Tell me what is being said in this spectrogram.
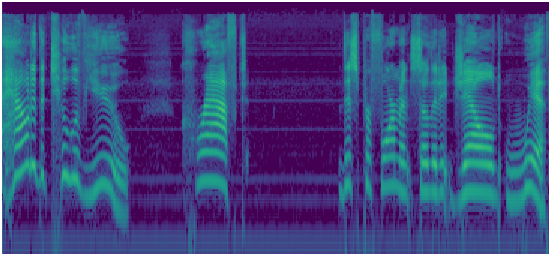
how did the two of you craft this performance so that it gelled with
